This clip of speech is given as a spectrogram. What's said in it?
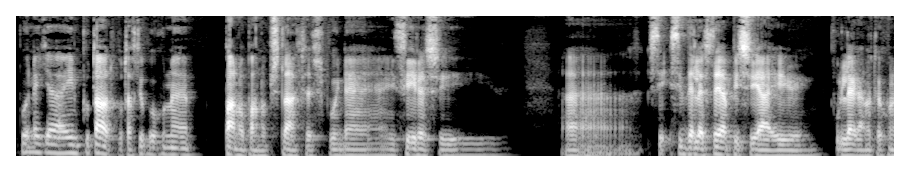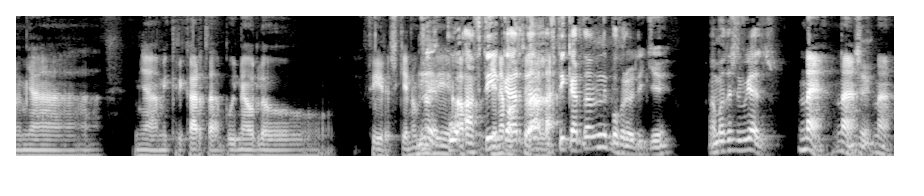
που είναι για input-output, αυτή που έχουν πάνω-πάνω ψηλά, που είναι οι θύρες οι... ε, στην τελευταία PCI που λέγανε ότι έχουν μια, μια μικρή κάρτα που είναι όλο θύρες. Και νομίζω ναι, ότι αυτή, η κάρτα, αυτή η κάρτα δεν είναι υποχρεωτική. Άμα δεν τη βγάζεις. Ναι, ναι, ναι.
